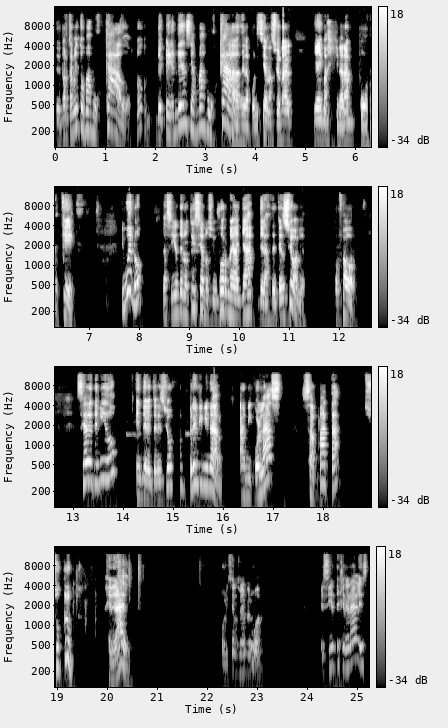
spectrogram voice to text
departamentos más buscados, dependencias más buscadas de la Policía Nacional, ya imaginarán por qué. Y bueno, la siguiente noticia nos informa ya de las detenciones. Por favor se ha detenido en detención preliminar a Nicolás Zapata, su club general. Policía Nacional Perú. ¿eh? El siguiente general es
